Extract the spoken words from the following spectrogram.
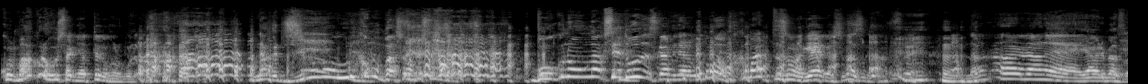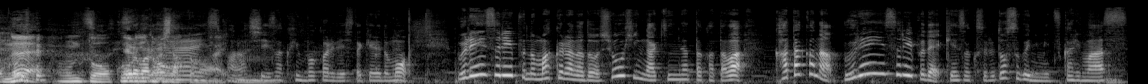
これ枕欲しさにやってんのかなこれ。なんか自分を売り込む場所としても僕の音楽性どうですかみたいな言葉も含まってそうなギャグがしますが。なかなかねやりますわ。ね本当選ばれました。はい素晴らしい作品ばかりでしたけれども、ブレインスリープの枕など商品が気になった方はカタカナブレインスリープで検索するとすぐに見つかります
